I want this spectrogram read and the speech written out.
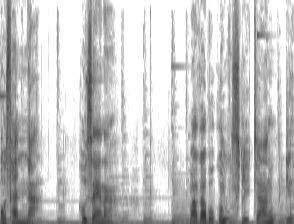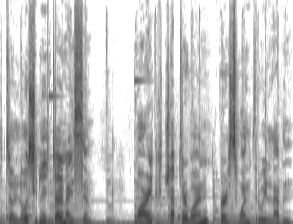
호산나 호세나 마가복음 11장 1절로 11절 말씀 Mark chapter 1 verse 1 through 11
